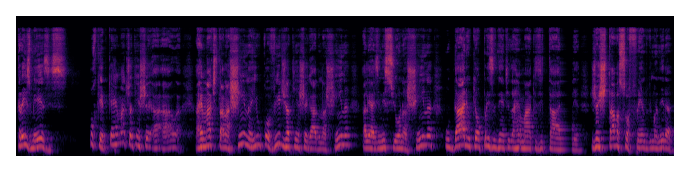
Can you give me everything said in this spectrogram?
três meses. Por qué? Porque a Remax já tinha a, a, a Remax está na China e o Covid já tinha chegado na China, aliás, iniciou na China. O Dário, que é o presidente da Remax Itália, já estava sofrendo de maneira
